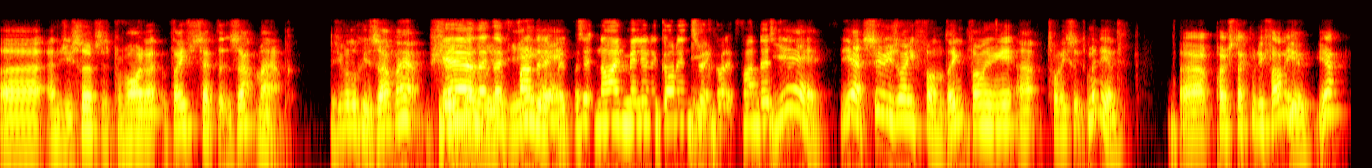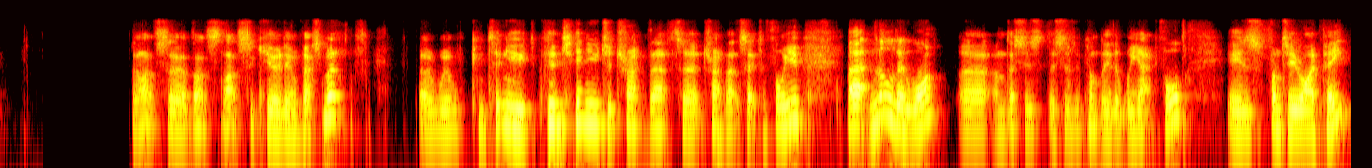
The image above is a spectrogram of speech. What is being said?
uh, energy services provider, they've said that ZapMap. Did you ever look at ZapMap? Yeah, they, funded yeah. it. Was it nine million had gone into it and got it funded? Yeah, yeah. Series A funding, valuing it at 26 million. Uh, post equity value. Yeah, so that's uh, that's that's secured investment. Uh, we'll continue continue to track that uh, track that sector for you. Uh, another little one, uh, and this is this is a company that we act for, is Frontier IP.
